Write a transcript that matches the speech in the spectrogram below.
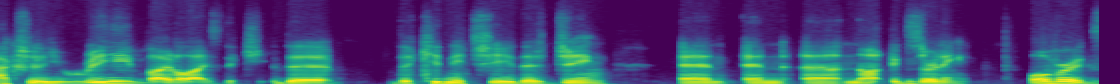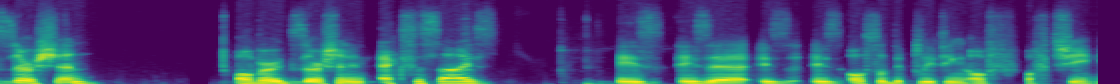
actually revitalize the, the, the kidney chi, the jing, and, and uh, not exerting it. Overexertion overexertion in exercise is is a, is is also depleting of of chi.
